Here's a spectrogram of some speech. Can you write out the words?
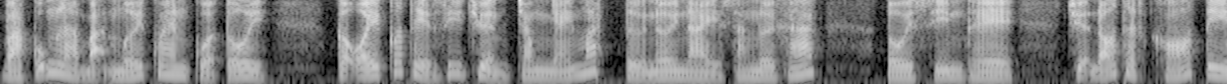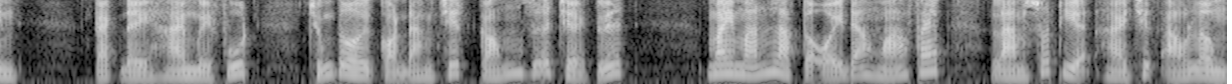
và cũng là bạn mới quen của tôi. Cậu ấy có thể di chuyển trong nháy mắt từ nơi này sang nơi khác. Tôi xin thề, chuyện đó thật khó tin. Cách đây 20 phút, chúng tôi còn đang chết cóng giữa trời tuyết. May mắn là cậu ấy đã hóa phép làm xuất hiện hai chiếc áo lông,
